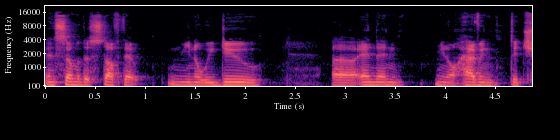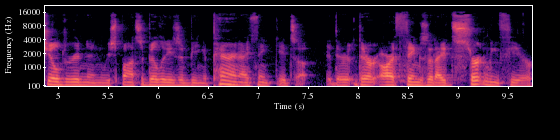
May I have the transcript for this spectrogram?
and some of the stuff that you know we do, uh, and then you know having the children and responsibilities of being a parent. I think it's uh, there. There are things that I certainly fear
